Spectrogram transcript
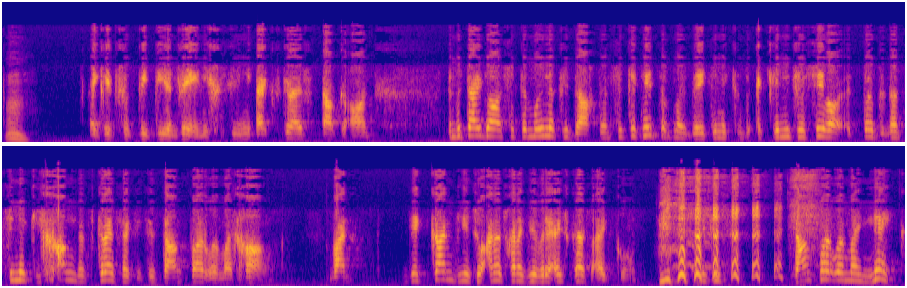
Hmm. ek het vir Pietie en Wendy gesien. Ek skryf elke aand. En baie dae sit 'n moeilike dag dan sit ek net op my bed en ek ek kan nie sê wat dan sien ek die gang dan skryf ek ek is dankbaar oor my gang. Want jy kan jy so anders gaan ek weer by die yskas uitkom. Dankbaar oor my nek.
